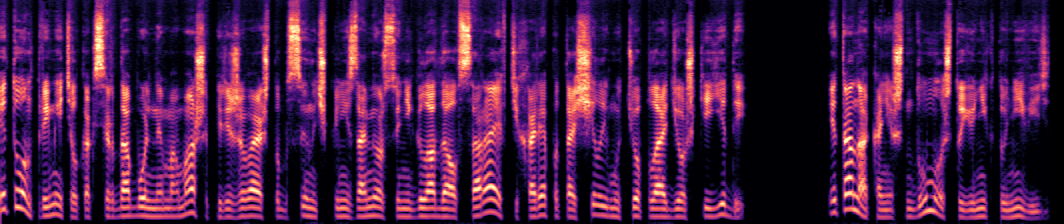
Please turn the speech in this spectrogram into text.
Это он приметил, как сердобольная мамаша, переживая, чтобы сыночка не замерз и не голодал в сарае, втихаря потащила ему теплые одежки и еды. Это она, конечно, думала, что ее никто не видит.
